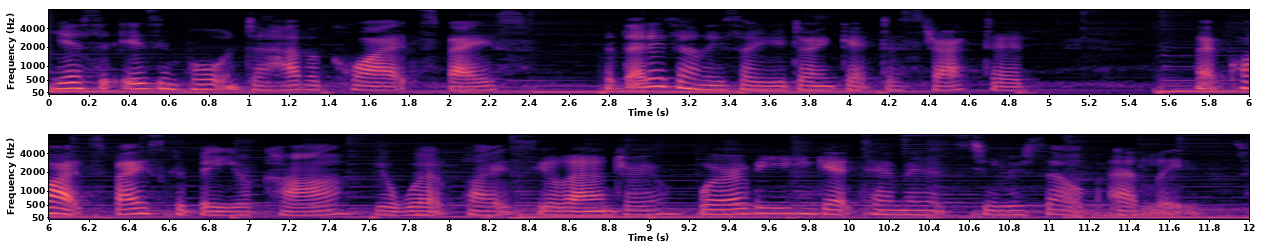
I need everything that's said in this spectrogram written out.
Yes, it is important to have a quiet space, but that is only so you don't get distracted. That quiet space could be your car, your workplace, your lounge room, wherever you can get 10 minutes to yourself at least.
